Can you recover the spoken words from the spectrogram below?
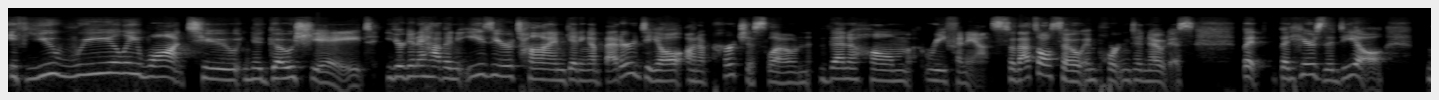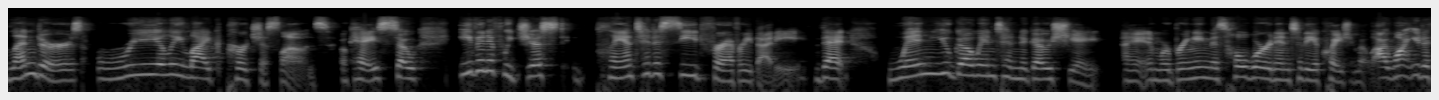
if you really want to negotiate, you're going to have an easier time getting a better deal on a purchase loan than a home refinance. So, that's also important to notice but but here's the deal lenders really like purchase loans. Okay. So even if we just planted a seed for everybody that when you go in to negotiate, and we're bringing this whole word into the equation, but I want you to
